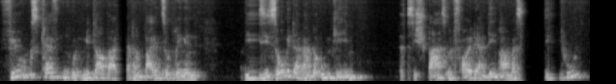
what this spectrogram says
Führungskräften und Mitarbeitern beizubringen, wie sie so miteinander umgehen, dass sie Spaß und Freude an dem haben, was sie tun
